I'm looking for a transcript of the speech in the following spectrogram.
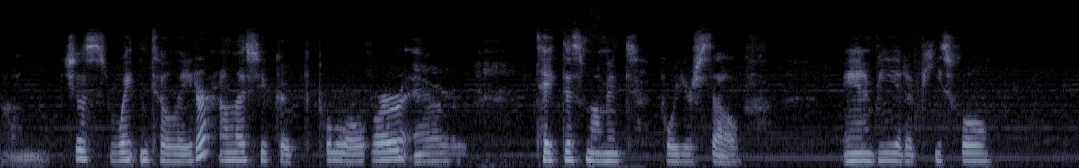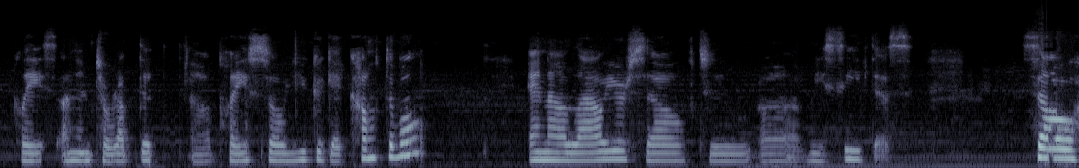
Um, just wait until later, unless you could pull over and take this moment for yourself and be at a peaceful place, uninterrupted uh, place, so you could get comfortable and allow yourself to uh, receive this. So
